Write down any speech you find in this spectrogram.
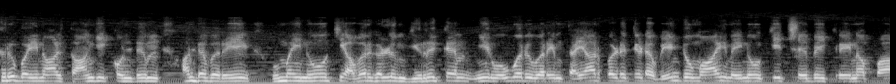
கிருபையினால் தாங்கிக் கொண்டு ஆண்டவரே உம்மை நோக்கி அவர்களும் இருக்க நீர் ஒவ்வொருவரையும் தயார்படுத்திட வேண்டுமாய் மை நோக்கி செபிக்கிறேன் அப்பா.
